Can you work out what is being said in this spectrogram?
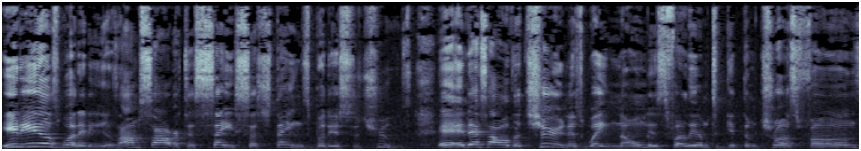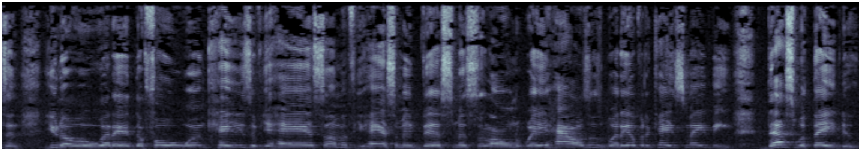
It is what it is. I'm sorry to say such things, but it's the truth. And that's all the children is waiting on is for them to get them trust funds and you know what the 401ks if you had some, if you had some investments along the way, houses, whatever the case may be. That's what they do.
